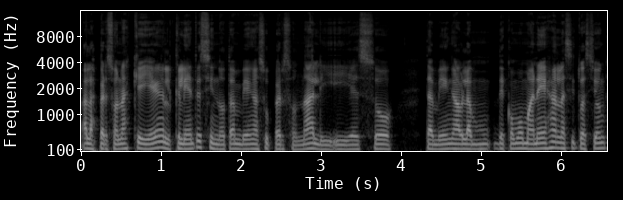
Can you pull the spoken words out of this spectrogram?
a las personas que llegan al cliente sino también a su personal y, eso también habla de cómo manejan la situación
